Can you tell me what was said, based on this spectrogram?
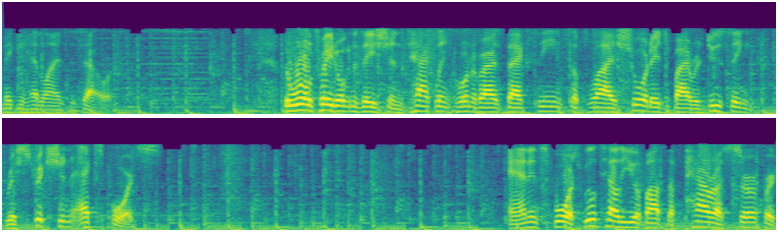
making headlines this hour. The World Trade Organization tackling coronavirus vaccine supply shortage by reducing restriction exports. And in sports, we'll tell you about the para surfer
